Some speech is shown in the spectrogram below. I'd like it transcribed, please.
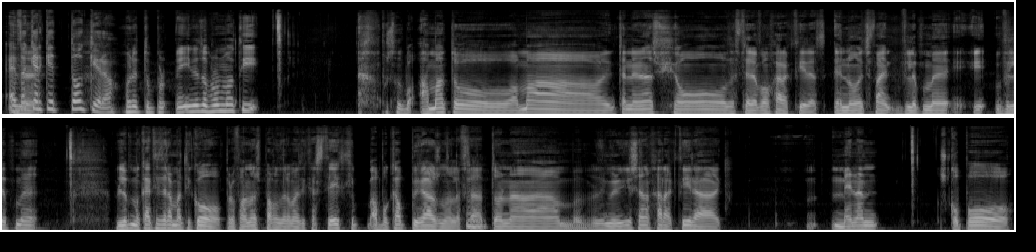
Εδώ Ναι. και αρκετό καιρό. Ωραία, το, προ- είναι το πρόβλημα ότι. Πώς να το πω, άμα, το, άμα ήταν ένας πιο δευτερευόν χαρακτήρας, ενώ it's fine, βλέπουμε, ε, βλέπουμε, βλέπουμε κάτι δραματικό. Προφανώς υπάρχουν δραματικά stakes και από κάπου πηγάζουν όλα αυτά. Το να δημιουργήσει ένα χαρακτήρα με έναν σκοπό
